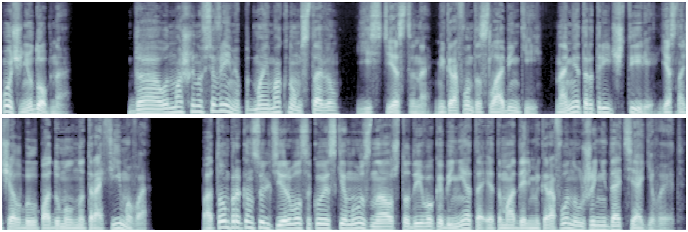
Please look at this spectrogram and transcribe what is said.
Очень удобно». «Да, он машину все время под моим окном ставил». «Естественно, микрофон-то слабенький. На метр три-четыре. Я сначала был подумал на Трофимова. Потом проконсультировался кое с кем и узнал, что до его кабинета эта модель микрофона уже не дотягивает.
